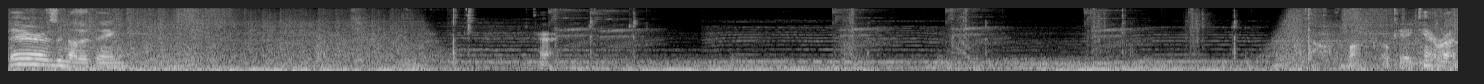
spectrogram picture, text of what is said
There's another thing. Okay, can't run.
